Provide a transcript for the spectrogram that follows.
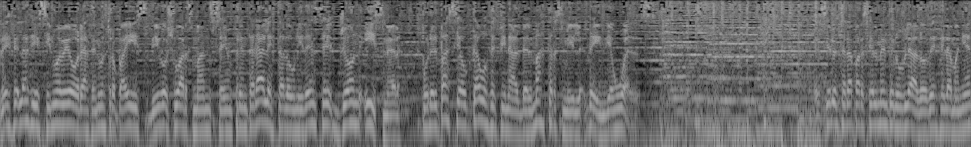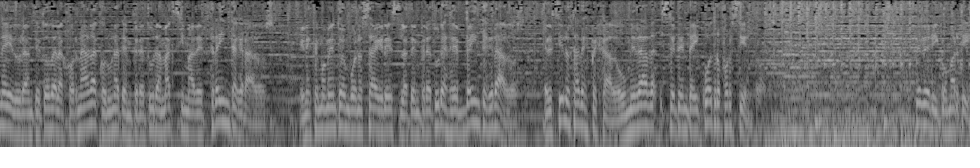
Desde las 19 horas de nuestro país, Diego Schwartzman se enfrentará al estadounidense John Isner por el pase a octavos de final del Masters 1000 de Indian Wells. El cielo estará parcialmente nublado desde la mañana y durante toda la jornada con una temperatura máxima de 30 grados. En este momento en Buenos Aires la temperatura es de 20 grados. El cielo está despejado, humedad 74%. Federico Martín.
